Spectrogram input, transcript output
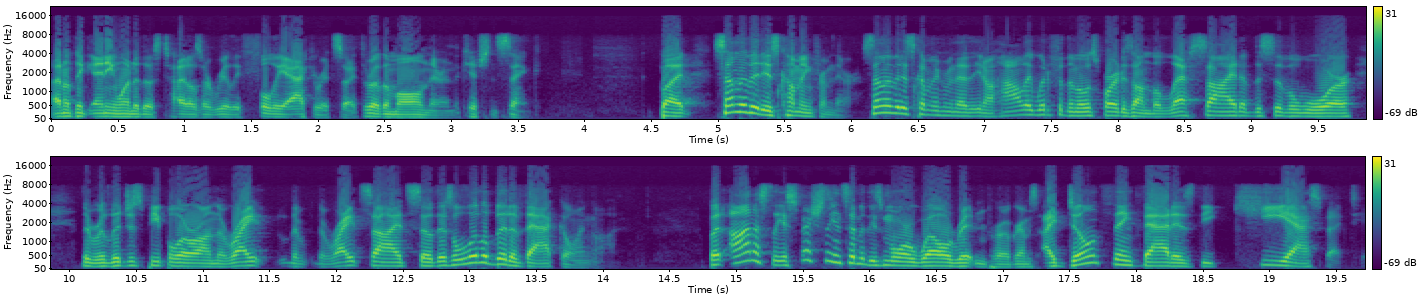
I don't think any one of those titles are really fully accurate, so I throw them all in there in the kitchen sink. But some of it is coming from there. Some of it is coming from that. You know, Hollywood, for the most part, is on the left side of the Civil War. The religious people are on the right, the, the right side. So there's a little bit of that going on. But honestly, especially in some of these more well-written programs, I don't think that is the key aspect here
